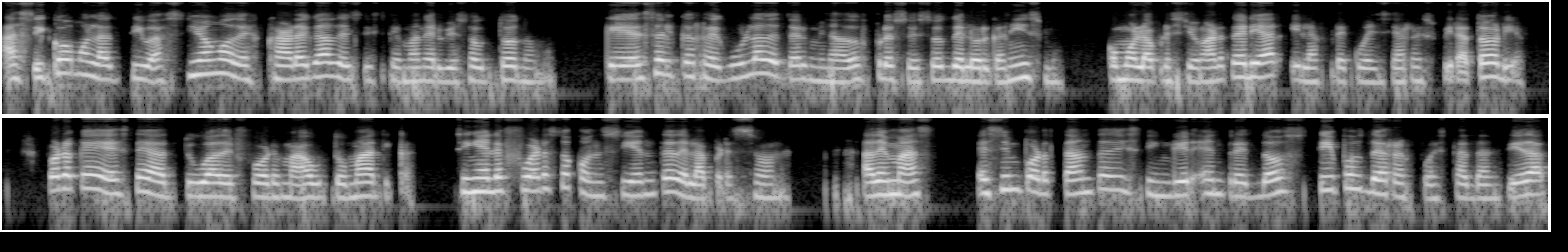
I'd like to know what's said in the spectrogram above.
así como la activación o descarga del sistema nervioso autónomo, que es el que regula determinados procesos del organismo, como la presión arterial y la frecuencia respiratoria porque éste actúa de forma automática, sin el esfuerzo consciente de la persona. Además, es importante distinguir entre dos tipos de respuestas de ansiedad.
